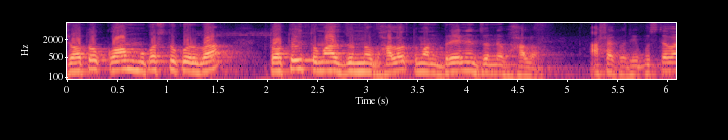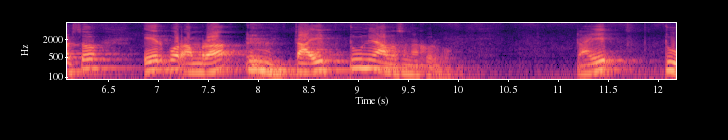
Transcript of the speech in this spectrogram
যত কম মুখস্থ করবা, ততই তোমার জন্য ভালো, তোমার ব্রেনের জন্য ভালো। আশা করি, বুঝতে পারছ? এরপর আমরা টাইপ টু নিয়ে আলোচনা করব। টাইপ টু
